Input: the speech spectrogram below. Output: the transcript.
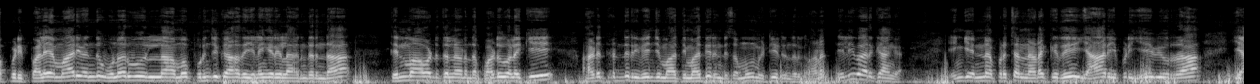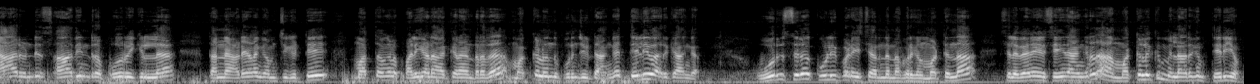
அப்படி பழைய மாதிரி வந்து உணர்வு இல்லாமல் புரிஞ்சுக்காத இளைஞர்களாக இருந்திருந்தால் தென் மாவட்டத்தில் நடந்த படுகொலைக்கு அடுத்தடுத்து ரிவெஞ்சு மாற்றி மாற்றி ரெண்டு சமூகம் வெட்டிட்டு இருந்திருக்கும். ஆனால் தெளிவாக இருக்காங்க. எங்கே என்ன பிரச்சனை நடக்குது? யார் எப்படி ஏவி விடுறா? யார் வந்து சாதின்ற போர்வைக்குள்ள தன்னை அடையாளம் காமிச்சுக்கிட்டு மற்றவங்கள பலிகடை ஆக்குறான்றத மக்கள் வந்து புரிஞ்சுக்கிட்டாங்க. தெளிவாக இருக்காங்க. ஒரு சில கூலிப்படை சேர்ந்த நபர்கள் மட்டும்தான் சில வேலையை செய்கிறாங்கிறது மக்களுக்கும் எல்லாருக்கும் தெரியும்.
